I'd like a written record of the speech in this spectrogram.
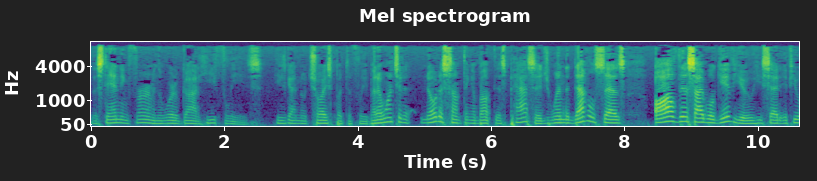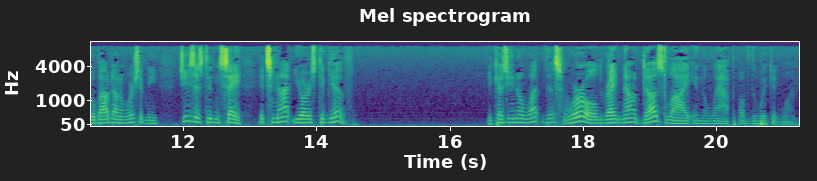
the standing firm in the Word of God, he flees. He's got no choice but to flee. But I want you to notice something about this passage. When the devil says, All this I will give you, he said, If you will bow down and worship me, Jesus didn't say, It's not yours to give. Because you know what? This world right now does lie in the lap of the wicked one.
